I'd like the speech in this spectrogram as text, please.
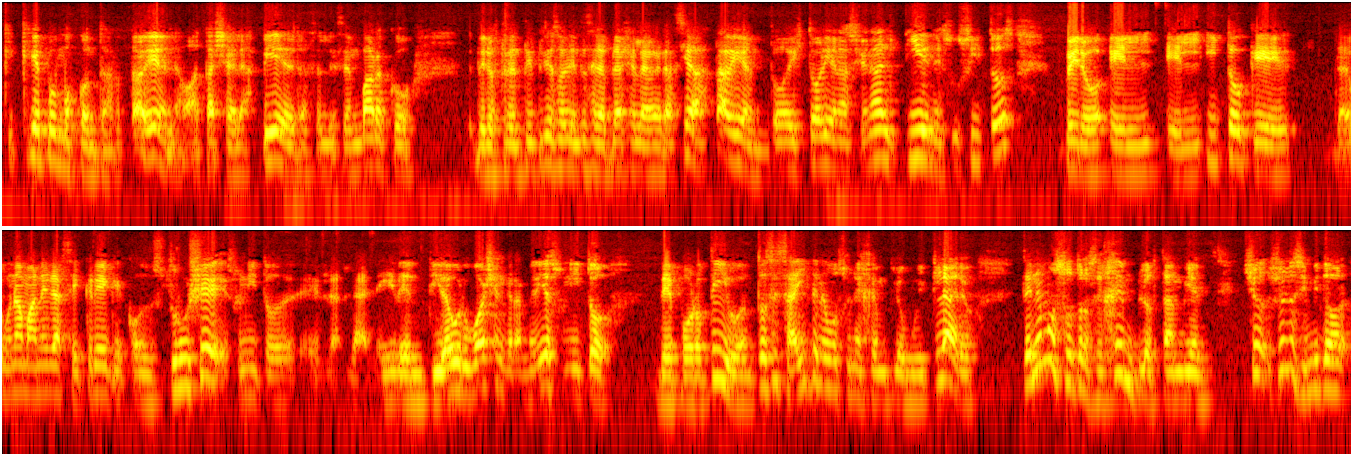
¿qué, podemos contar? Está bien, la batalla de las piedras, el desembarco de los 33 orientes de la playa de la Graciada, está bien, toda historia nacional tiene sus hitos, pero el hito que de alguna manera se cree que construye es un hito, de, la, identidad uruguaya en gran medida es un hito deportivo. Entonces ahí tenemos un ejemplo muy claro. Tenemos otros ejemplos también. Yo, yo los invito a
